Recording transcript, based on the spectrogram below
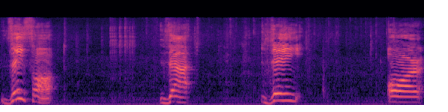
they thought that they are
